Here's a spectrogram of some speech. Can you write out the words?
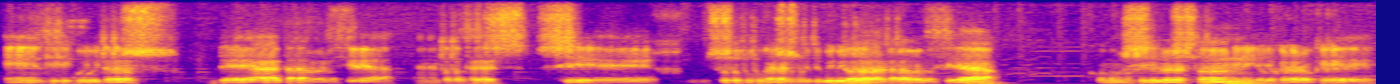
en circuitos de alta velocidad. Entonces, sí, eh, Suzuka es un circuito de alta velocidad como Silverstone y yo creo que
